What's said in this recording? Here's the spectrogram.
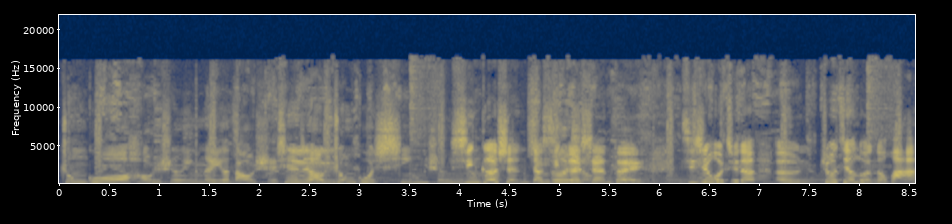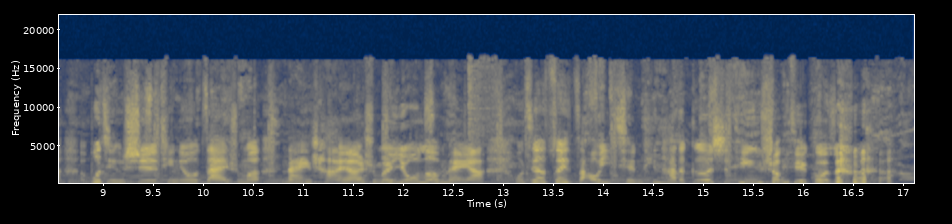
中国好声音的一个导师，现在叫嗯中国新声音新歌声叫新歌声，对对。其实我觉得，嗯，周杰伦的话，不仅是停留在什么奶茶呀、什么优乐美啊，我记得最早以前听他的歌是听双截棍。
